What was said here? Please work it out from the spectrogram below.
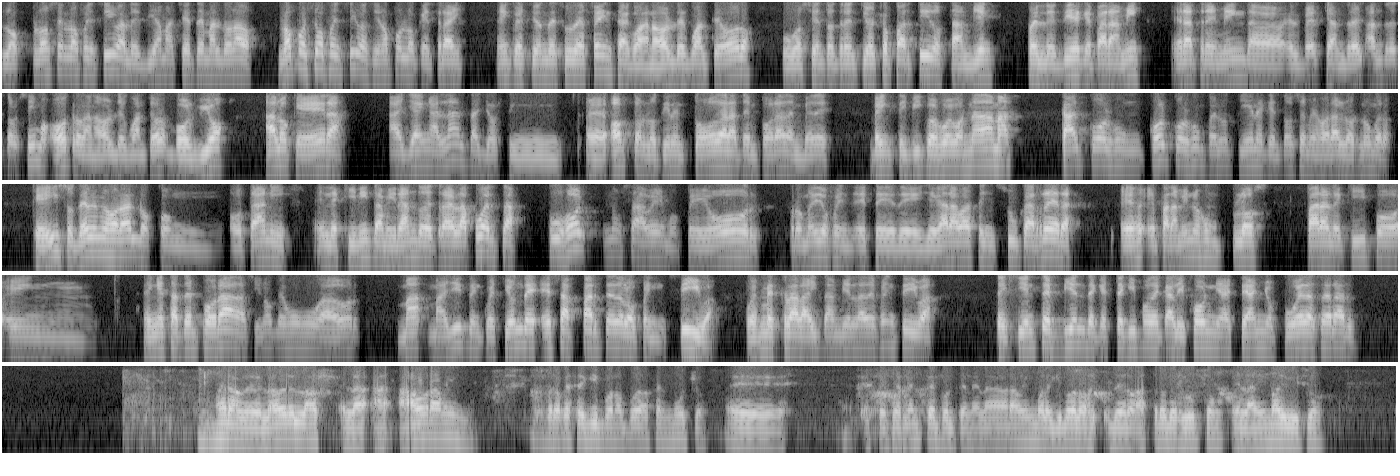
los plus en la ofensiva, les di a Machete Maldonado, no por su ofensiva, sino por lo que trae en cuestión de su defensa, ganador del guante oro, jugó 138 partidos, también pues les dije que para mí era tremenda el ver que André, André Torcimo, otro ganador del guante oro, volvió a lo que era allá en Atlanta, Justin eh, lo tienen toda la temporada en vez de veinte y pico de juegos nada más. Carl Colhun, Cole pero tiene que entonces mejorar los números que hizo, debe mejorarlos con Otani en la esquinita mirando detrás de la puerta. Pujol no sabemos, peor promedio este, de llegar a base en su carrera. Eh, para mí no es un plus para el equipo en, en esta temporada, sino que es un jugador más Mayito en cuestión de esa parte de la ofensiva pues mezclar ahí también la defensiva. ¿Te sientes bien de que este equipo de California este año pueda hacer algo? Mira, de verdad, de ahora mismo, yo creo que ese equipo no puede hacer mucho, eh, especialmente por tener ahora mismo el equipo de los, de los Astros de Houston en la misma división.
